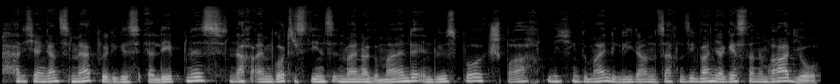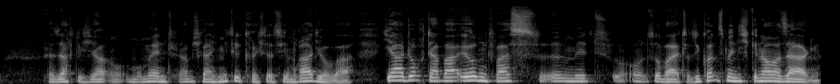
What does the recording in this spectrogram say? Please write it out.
hatte ich ein ganz merkwürdiges Erlebnis. Nach einem Gottesdienst in meiner Gemeinde in Duisburg sprach mich ein Gemeindeglied an und sagten, Sie waren ja gestern im Radio. Da sagte ich, ja, Moment, habe ich gar nicht mitgekriegt, dass ich im Radio war. Ja, doch, da war irgendwas äh, mit und so weiter. Sie konnten es mir nicht genauer sagen.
